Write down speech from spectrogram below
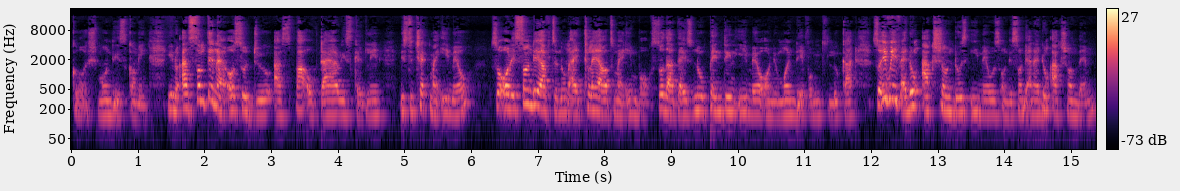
gosh, Monday is coming. You know, and something I also do as part of diary scheduling is to check my email. So on a Sunday afternoon, I clear out my inbox so that there is no pending email on a Monday for me to look at. So even if I don't action those emails on the Sunday and I don't action them,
